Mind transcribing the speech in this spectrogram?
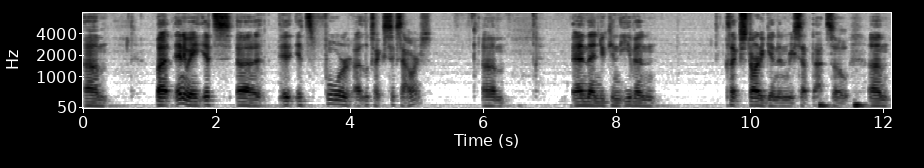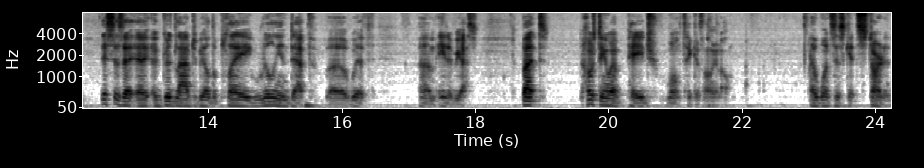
Um, but anyway, it's uh, it, it's for uh, it looks like six hours. Um, and then you can even click start again and reset that. So um, this is a, a, good lab to be able to play really in depth uh, with um, AWS. But hosting a web page won't take as long at all uh, once this gets started.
